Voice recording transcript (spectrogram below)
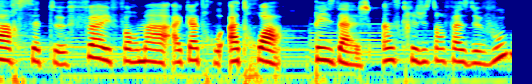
par cette feuille format A4 ou A3 paysage inscrit juste en face de vous,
